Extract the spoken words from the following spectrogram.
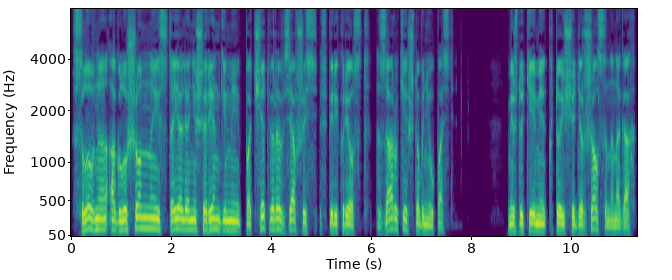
Словно оглушенные стояли они шеренгами по четверо, взявшись в перекрест за руки, чтобы не упасть. Между теми, кто еще держался на ногах,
